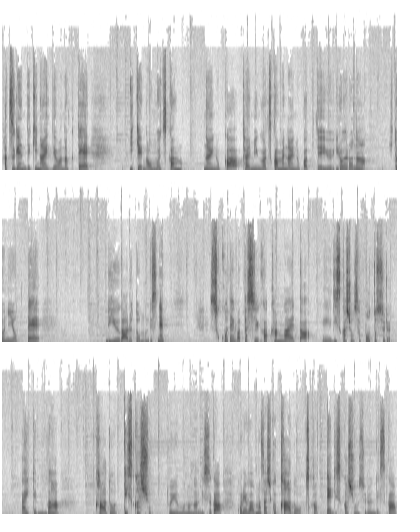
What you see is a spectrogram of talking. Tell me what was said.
発言できないではなくて意見が思いつかないのかタイミングがつかめないのかっていういろいろな人によって理由があると思うんですね。そこで私が考えた、え、ディスカッションをサポートするアイテムがカードディスカッションというものなんですがこれはまさしくカードを使ってディスカッションするんですが、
